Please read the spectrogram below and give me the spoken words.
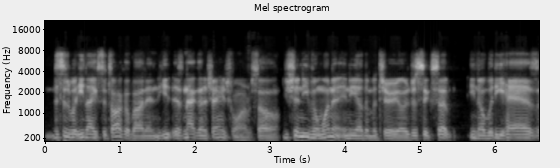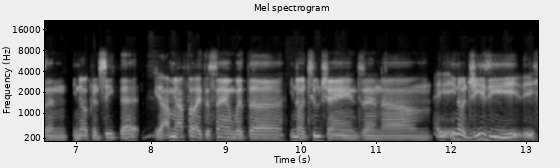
This is what he likes to talk about, and he, it's not going to change for him. So you shouldn't even want any other material. Just accept, you know, what he has, and you know, critique that. Yeah, I mean, I feel like the same with, uh, you know, 2 Chainz and, um, you know, Jeezy.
